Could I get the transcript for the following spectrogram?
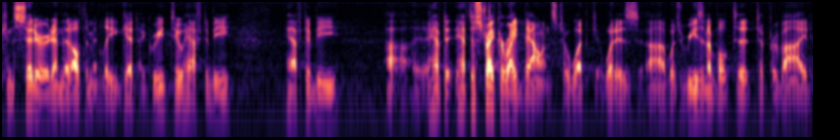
considered and that ultimately get agreed to have to be have to be uh, have to have to strike a right balance to what what is uh, what's reasonable to, to provide,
